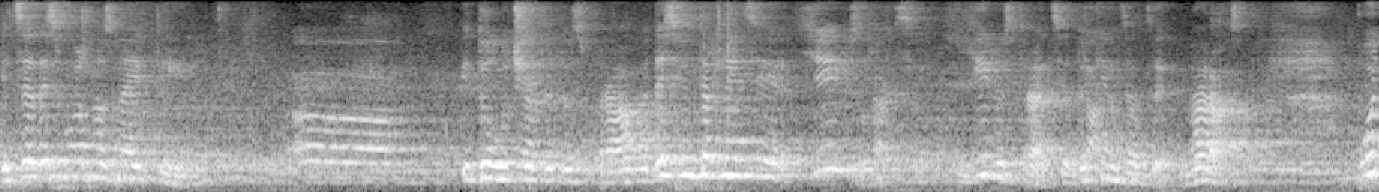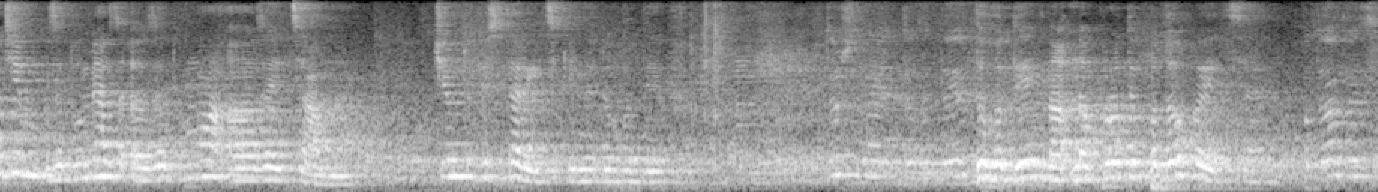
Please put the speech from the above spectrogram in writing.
І це десь можна знайти і долучити до справи. Десь в інтернеті Є ілюстрації. є ілюстрація до. Кінзадзи. Гаразд. Потім за двома, за двома зайцями. Чим тобі Старицький не догодив? Дуже навіть догодив. Догодив, на- навпроти подобається. Подобається,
